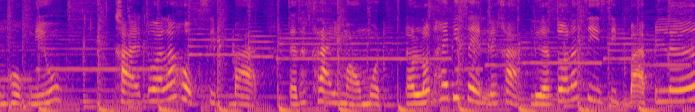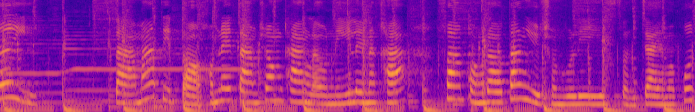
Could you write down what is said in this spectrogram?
5-6 นิ้ว ขายตัวละ 60 บาท แต่ถ้าใครเหมาหมด เราลดให้พิเศษเลยค่ะ เหลือตัวละ 40 บาทไปเลย สามารถติดต่อเขาได้ตามช่องทางเหล่านี้เลยนะคะ ฟาร์มของเราตั้งอยู่ชนบุรี สนใจมาพูด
